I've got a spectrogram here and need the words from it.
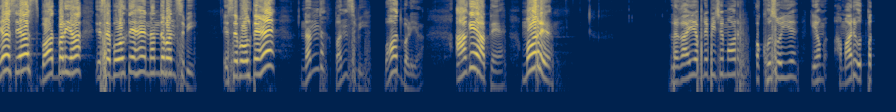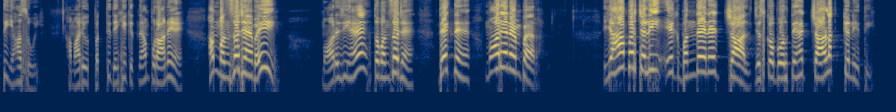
यस यस, बहुत बढ़िया। इसे बोलते हैं नंद वंश भी इसे बोलते हैं नंद वंश भी बहुत बढ़िया। आगे आते हैं। मौर्य। लगाइए अपने पीछे मौर्य और खुश होइए कि हम, हमारी उत्पत्ति यहाँ से हुई। हमारी उत्पत्ति देखिए कितने हम पुराने हैं। हम वंशज हैं भाई। मौर्य जी हैं तो वंशज हैं। देखते हैं, मौर्यन एम्पायर। यहाँ पर चली एक बंदे ने चाल, जिसको बोलते हैं चाणक्य नीति।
